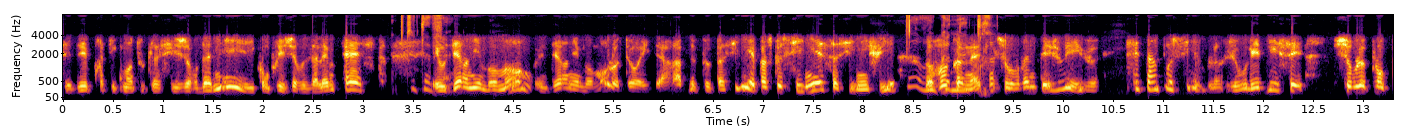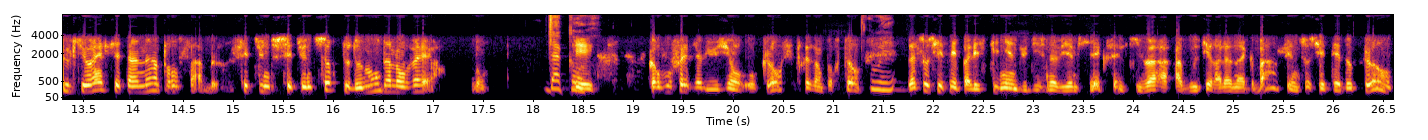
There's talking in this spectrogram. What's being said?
cédé pratiquement toute la Cisjordanie, y compris Jérusalem-Est. Et au dernier moment, au dernier moment, l'autorité arabe ne peut pas signer, parce que signer, ça signifie reconnaître, la souveraineté juive. C'est impossible. Je vous l'ai dit, c'est sur le plan culturel, c'est un impensable. C'est une, c'est une sorte de monde à l'envers. Bon. D'accord. Quand vous faites allusion au clan, c'est très important. La société palestinienne du 19e siècle, celle qui va aboutir à la Nakba, c'est une société de clans.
